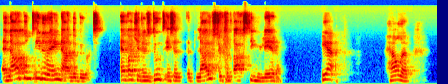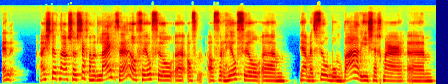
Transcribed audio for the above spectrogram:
En nou komt iedereen aan de beurt. En wat je dus doet, is het, het luistergedrag stimuleren. Ja, helder. En als je dat nou zo zegt, want het lijkt hè, of, heel veel, uh, of, of er heel veel, um, ja, met veel bombardie, zeg maar, um,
